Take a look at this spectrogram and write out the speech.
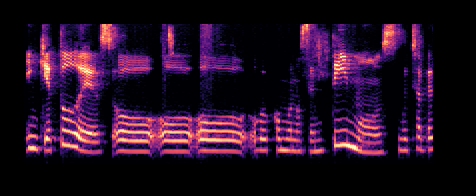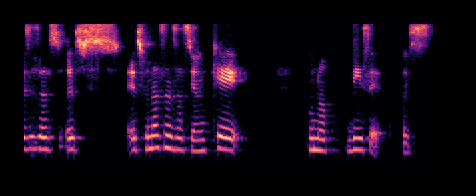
inquietudes o, o, o, cómo nos sentimos. Muchas veces es, es, es, una sensación que uno dice, pues,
